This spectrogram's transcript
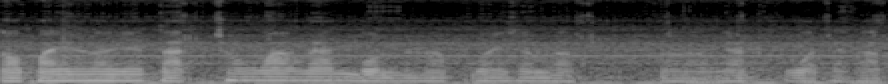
ต่อไปเราจะตัดช่องว่างด้านบนนะครับ ไว้สำหรับงัดขวดนะครับ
